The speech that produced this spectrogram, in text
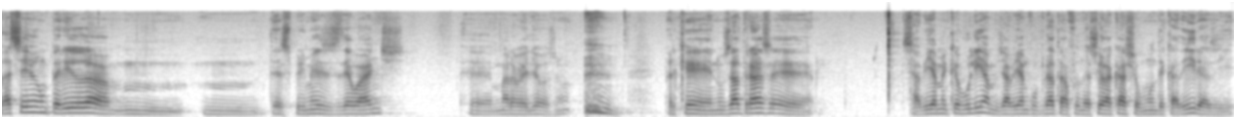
Va ser un període mm, mm, dels primers 10 anys eh, meravellós, no? perquè nosaltres eh, sabíem que volíem, ja havíem comprat a la Fundació de la Caixa un munt de cadires i,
